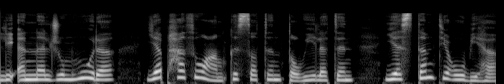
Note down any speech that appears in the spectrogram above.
لأن الجمهور يبحث عن قصة طويلة يستمتع بها.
